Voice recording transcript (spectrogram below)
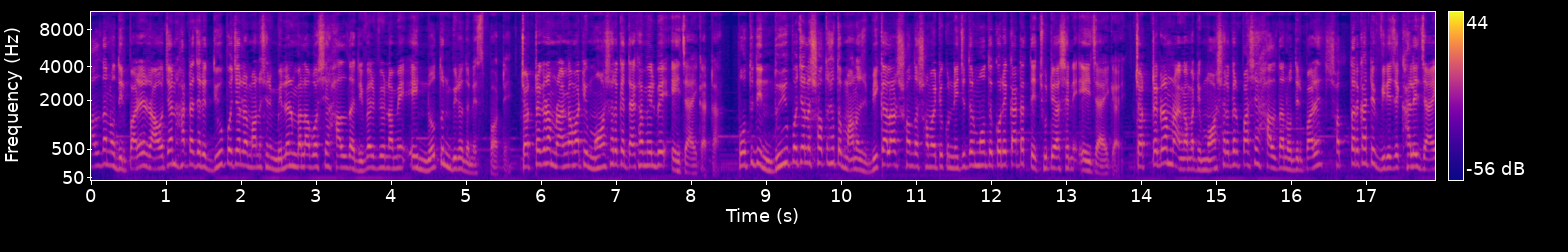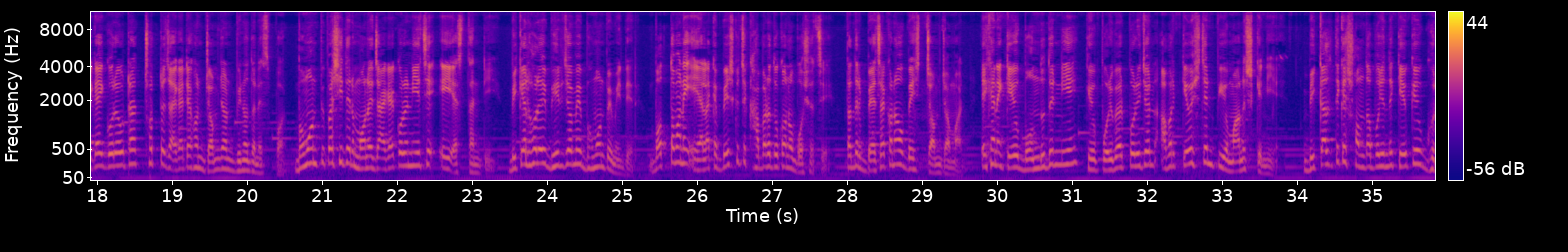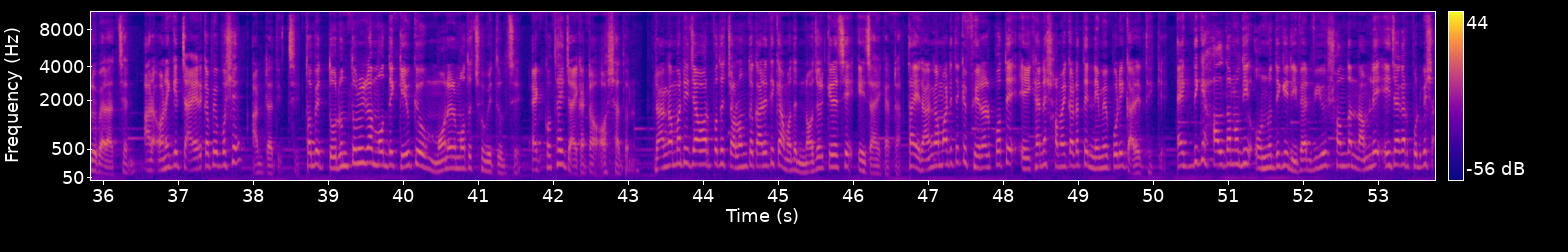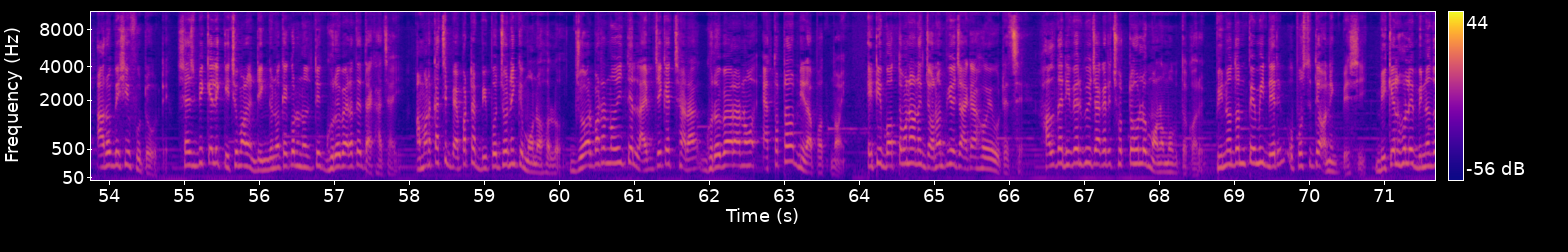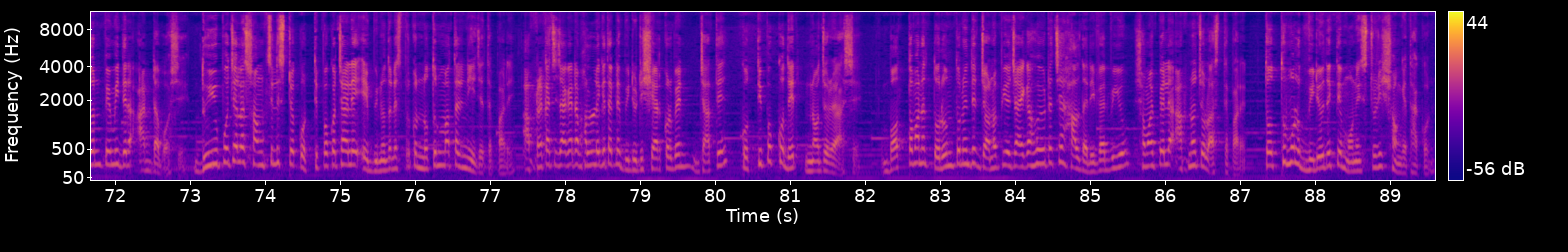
হালদা নদীর পাড়ে রাওজান হাটাজারে দুই উপজেলার মানুষের মিলন মেলা বসে হালদা রিভার ভিউ নামে এই নতুন বিনোদন স্পটে। চট্টগ্রাম রাঙ্গামাটি মহাসড়কে দেখা মিলবে এই জায়গাটা। প্রতিদিন দুই উপজেলার শত শত মানুষ বিকাল আর সন্ধ্যা সময়টুকু নিজেদের মতো করে কাটাতে ছুটে আসেন এই জায়গায়। চট্টগ্রাম রাঙ্গামাটি মহাসড়কের পাশে হালদা নদীর পাড়ে সত্তরঘাটে ব্রিজে খালি জায়গায় গড়ে ওঠা ছোট্ট জায়গাটি এখন জমজম বিনোদন স্পট। ভ্রমণ পিপাসীদের মনে জায়গা করে নিয়েছে এই স্থানটি। বিকেল হলেই ভিড় জমে ভ্রমণ প্রেমীদের। বর্তমানে এই এলাকায় বেশ কিছু খাবারের দোকানও বসেছে। তাদের বেচাকেনাও বেশ জমজমাট। এখানে কেউ বন্ধুদের নিয়ে, কেউ পরিবার পরিজন আবার কেউ এসেছেন প্রিয় মানুষকে নিয়ে। বিকাল থেকে সন্ধ্যা পর্যন্ত কেউ কেউ ঘুরে বেড়াচ্ছেন, আর অনেকে চায়ের কাপে বসে আড্ডা দিচ্ছে। তবে তরুণ তরুণীরা মধ্যে কেউ কেউ মনের মতো ছবি তুলছে। এক কথায় জায়গাটা অসাধারণ। রাঙ্গামাটি যাওয়ার পথে চলন্ত গাড়ি থেকে আমাদের নজর কেড়েছে এই জায়গাটা। তাই রাঙ্গামাটি থেকে ফেরার পথে এইখানে সময় কাটাতে নেমে পড়ি গাড়ি থেকে। একদিকে হালদা নদী, অন্যদিকে রিভার ভিউ, সন্ধ্যা নামলে এই জায়গার পরিবেশ আরও বেশি ফুটে ওঠে। শেষ বিকেলে কিছু মানুষ ডিঙ্গিনকে করে নদীতে ঘুরে বেড়াতে দেখা যায়। আমার কাছে ব্যাপারটা বিপজ্জনকই মনে হলো? জোয়ারভাটা নদীতে লাইফ জ্যাকেট ছাড়া ঘুরে বেড়ানো এতটাও নিরাপদ নয়। এটি বর্তমানে অনেক জনপ্রিয় জায়গা হয়ে উঠেছে। হালদা রিভার ভিউ জায়গাটি ছোট্ট হলেও মনোমুগ্ধ করে বিনোদন প্রেমীদের উপস্থিতি অনেক বেশি। বিকেল হলে বিনোদন প্রেমীদের আড্ডা বসে। দুই উপজেলার সংশ্লিষ্ট কর্তৃপক্ষ চাইলে এই বিনোদন স্পর্ক নতুন মাত্রায় নিয়ে যেতে পারে। আপনার কাছে জায়গাটা ভালো লেগে থাকলে ভিডিওটি শেয়ার করবেন, যাতে কর্তৃপক্ষদের নজরে আসে। বর্তমানে তরুণ তরুণীদের জনপ্রিয় জায়গা হয়ে উঠেছে হালদা রিভার ভিউ সময় পেলে আপনিও চলে আসতে পারেন। তথ্যমূলক ভিডিও দেখতে মনে স্টোরির সঙ্গে থাকুন।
